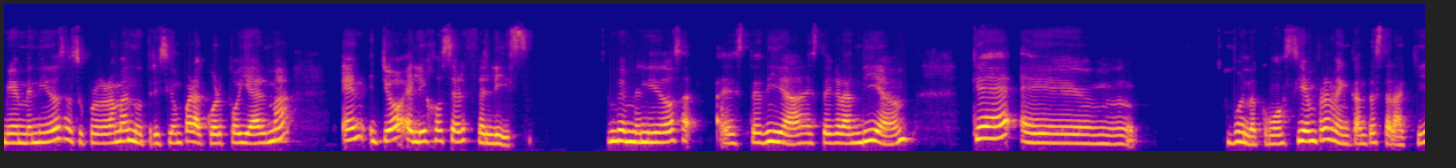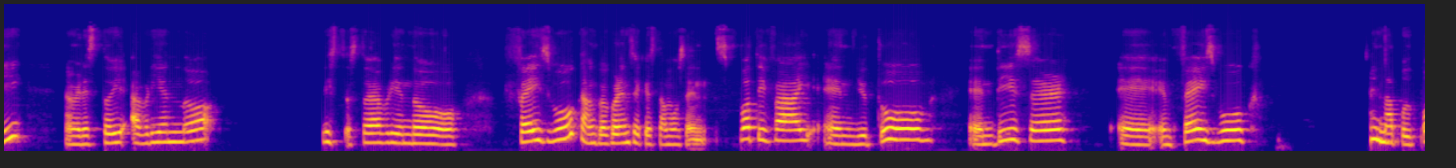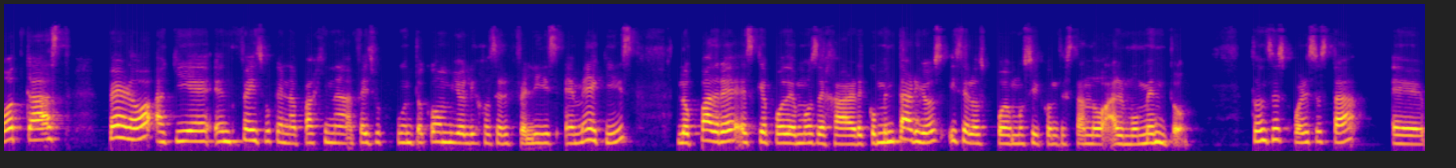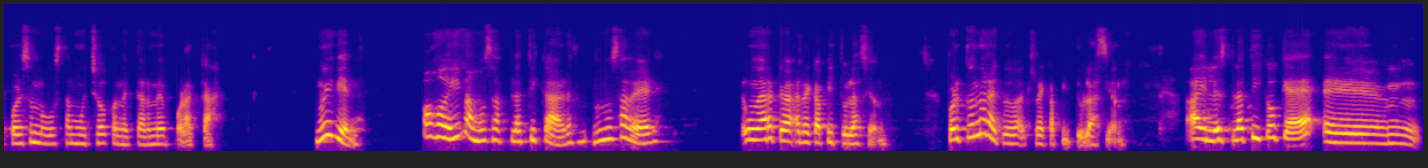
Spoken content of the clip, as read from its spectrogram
Bienvenidos a su programa Nutrición para Cuerpo y Alma en Yo elijo ser feliz. Bienvenidos a este día, este gran día, que, em, bueno, como siempre me encanta estar aquí. A ver, estoy abriendo, listo, estoy abriendo Facebook, aunque acuérdense que estamos en Spotify, en YouTube, en Deezer, eh, en Facebook, en Apple Podcast, pero aquí en Facebook, en la página facebook.com, yo elijo ser feliz MX, lo padre es que podemos dejar comentarios y se los podemos ir contestando al momento. Entonces, por eso está, eh, por eso me gusta mucho conectarme por acá. Muy bien, Hoy vamos a platicar, vamos a ver una recapitulación. ¿Por qué una recapitulación? Ay, les platico que em,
